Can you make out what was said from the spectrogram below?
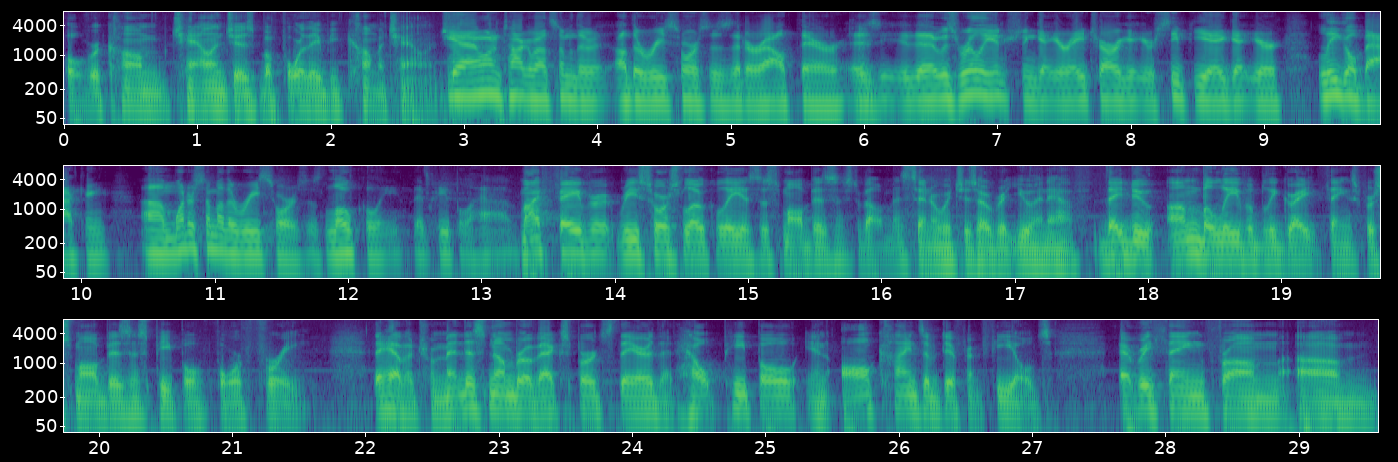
overcome challenges before they become a challenge. Yeah, I want to talk about some of the other resources that are out there. it was really interesting. Get your HR, get your CPA, get your legal backing. Um, what are some other resources locally that people have? My favorite resource locally is the Small Business Development Center, which is over at UNF. They do unbelievably great things for small business people for free. They have a tremendous number of experts there that help people in all kinds of different fields. Everything from, um,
